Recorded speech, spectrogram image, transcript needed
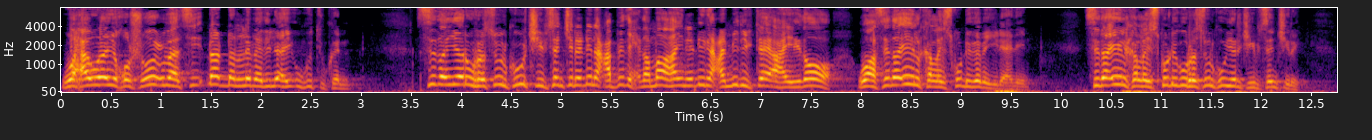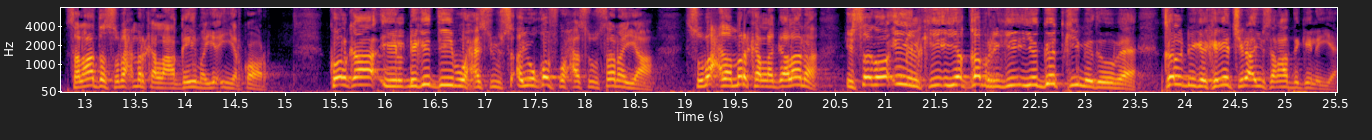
waxa weeye khushuuc baad si dhadhan lebaad ilaahay ugu tukan. Sidan yaruu rasuulku u jiibsan jiray dhinaca bidixda ma aha inay dhinaca midigta ahaydo waa sida iilka laysku dhigo bay yidhaahdeen. Sida iilka laysku dhigu rasuulku u yar jiibsan jiray. Salaada subax marka la aqiimayo in yar ka hor kolkaa iildhigidiibuu xasuus ayuu qofku xasuusanayaa. Subaxda marka la galana isagoo iilkii iyo qabrigii iyo godkii madoobaa qalbiga kaga jira ayuu salaada gelaya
